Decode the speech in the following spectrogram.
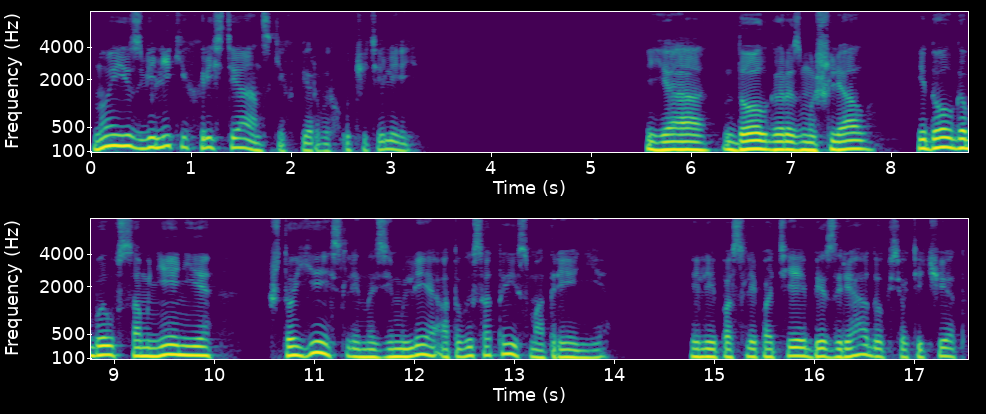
но и из великих христианских первых учителей. Я долго размышлял и долго был в сомнении, что есть ли на земле от высоты смотрение, или по слепоте без ряду все течет,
